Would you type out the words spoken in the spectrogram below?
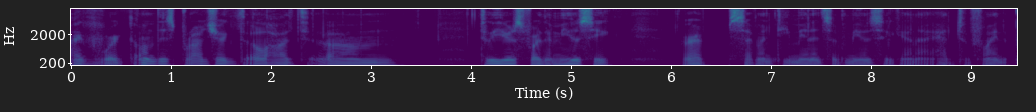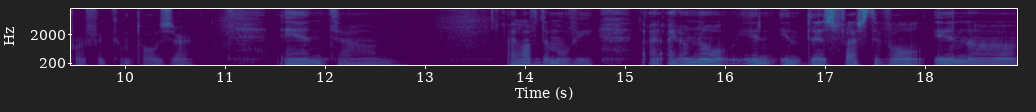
I've worked on this project a lot. Um, two years for the music, or 70 minutes of music, and I had to find the perfect composer. And um, I love the movie. I, I, don't know, in, in this festival, in uh,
